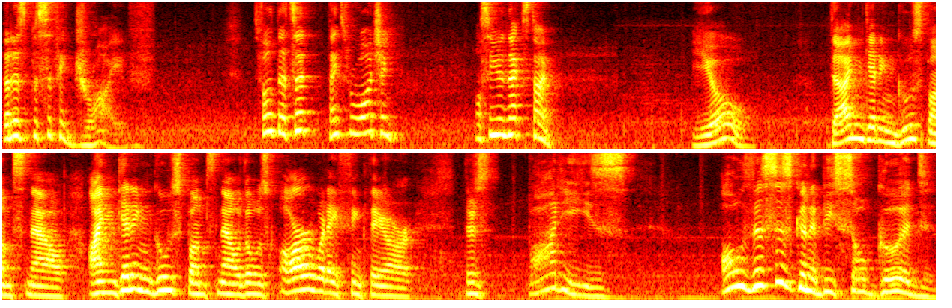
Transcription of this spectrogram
That is Pacific Drive. So that's it. Thanks for watching. I'll see you next time. Yo. I'm getting goosebumps now. I'm getting goosebumps now. Those are what I think they are. There's bodies. Oh, this is gonna be so good.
